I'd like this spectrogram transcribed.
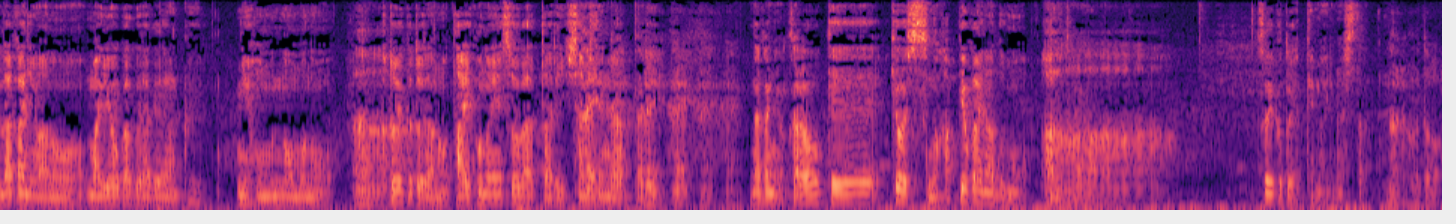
中にはあの、まあ、洋楽だけでなく日本のものということであの太鼓の演奏があったり三味線があったり、中にはカラオケ教室の発表会などもあるという。あそういうことをやってまいりました。あなるほど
